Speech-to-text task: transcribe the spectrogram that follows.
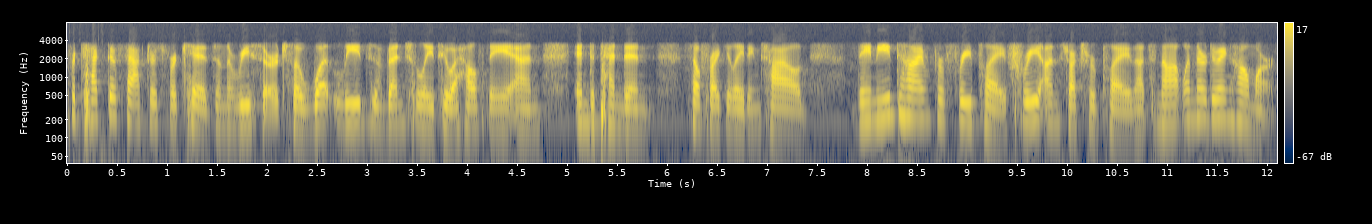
protective factors for kids in the research so what leads eventually to a healthy and independent self-regulating child they need time for free play, free unstructured play. That's not when they're doing homework.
